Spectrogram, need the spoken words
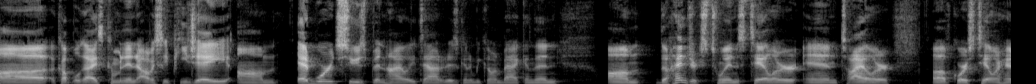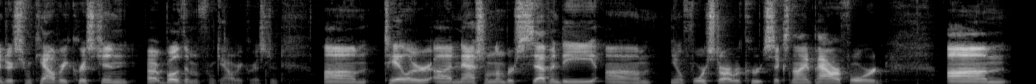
uh, a couple of guys coming in. Obviously, PJ um, Edwards, who's been highly touted, is going to be coming back, and then um, the Hendricks twins, Taylor and Tyler. Uh, of course, Taylor Hendricks from Calvary Christian, uh, both of them from Calvary Christian. Um, Taylor, uh, national number 70, um, you know, four star recruit, six nine power forward. Um,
